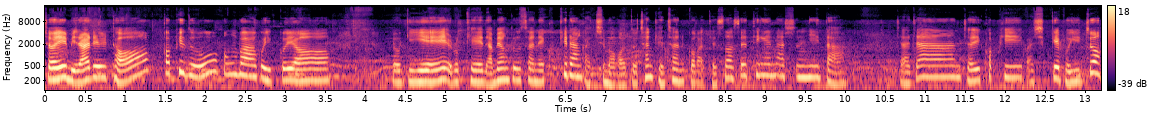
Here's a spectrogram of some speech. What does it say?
저희 미라릴터 커피도 홍보하고 있고요. 여기에 이렇게 남양도산의 쿠키랑 같이 먹어도 참 괜찮을 것 같아서 세팅해 놨습니다. 짜잔, 저희 커피 맛있게 보이죠?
